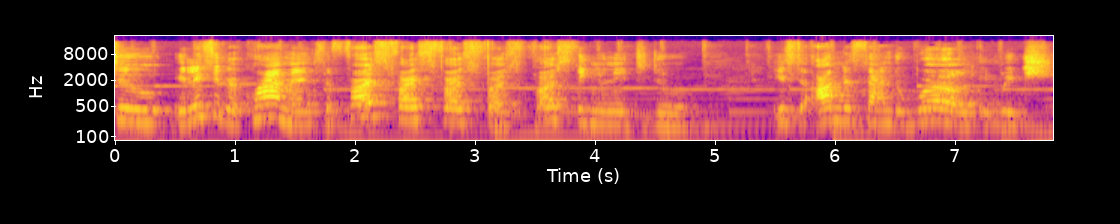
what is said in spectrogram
to elicit requirements, the first, first, first, first, first thing you need to do is to understand the world in which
